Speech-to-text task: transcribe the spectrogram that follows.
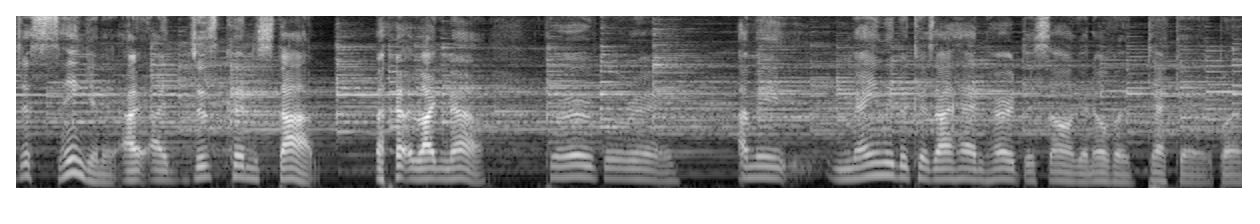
Just singing it. I, I just couldn't stop. like now. Purple rain. I mean, mainly because I hadn't heard this song in over a decade, but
